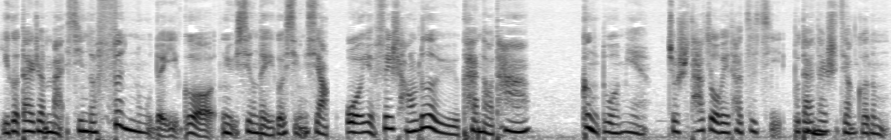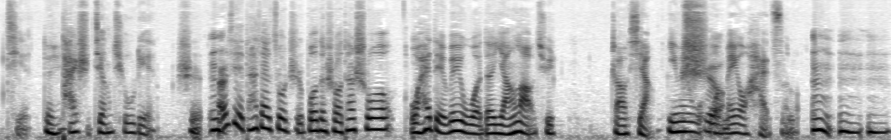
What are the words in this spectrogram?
一个带着满心的愤怒的一个女性的一个形象。我也非常乐于看到她更多面，就是她作为她自己，不单单是江歌的母亲，对她还是江秋莲。是，嗯而且他在做直播的时候，他说我还得为我的养老去着想，因为我我没有孩子了。嗯嗯嗯，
